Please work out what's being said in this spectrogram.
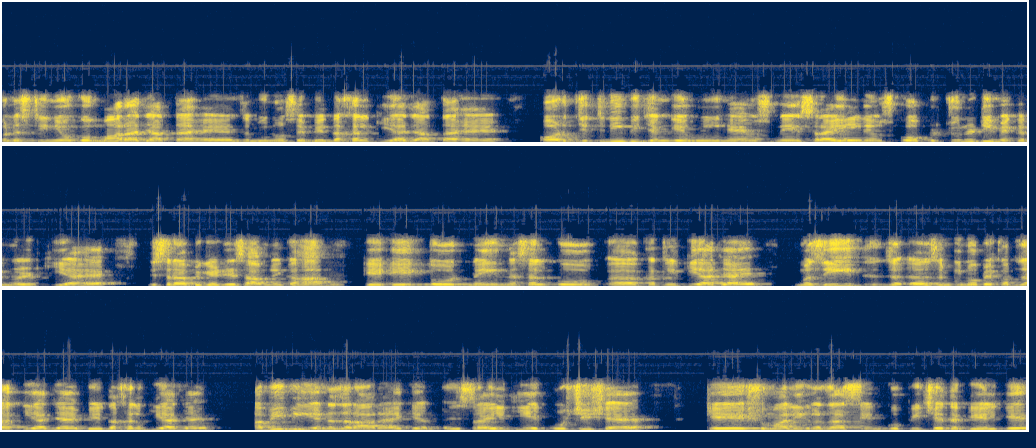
फलस्तीनियों को मारा जाता है, जमीनों से बेदखल किया जाता है, और जितनी भी जंगें हुई हैं, उसने इसराइल ने उसको अपॉर्चुनिटी में कन्वर्ट किया है। जिस तरह ब्रिगेडियर साहब ने कहा कि एक तो नई नस्ल को कत्ल किया जाए, मजीद जमीनों पे कब्जा किया जाए, बेदखल किया जाए। अभी भी ये नज़र आ रहा है कि इसराइल की एक कोशिश है कि शुमाली गजा से इनको पीछे धकेल के,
